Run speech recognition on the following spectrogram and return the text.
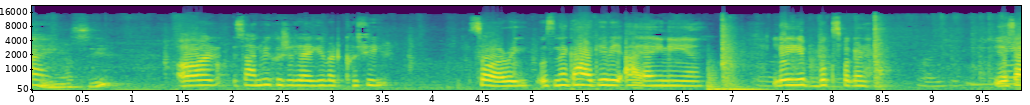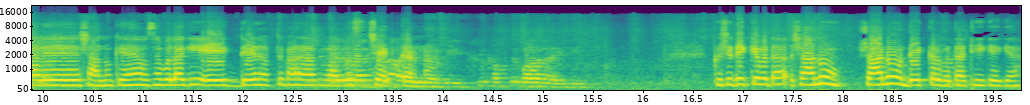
हाय और सानवी खुश हो जाएगी बट खुशी सॉरी उसने कहा कि भी आया ही नहीं है। ले ये बुक्स पकड़। ये सारे शानू के हैं। उसने बोला कि एक डेढ़ हफ़्ते बाद आप वापस चेक करना। खुशी देख के बता शानू शानू देख कर बता ठीक है क्या?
